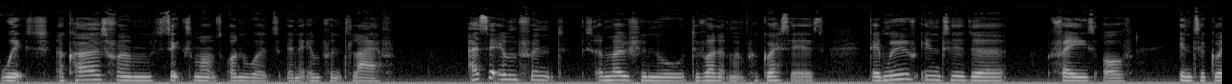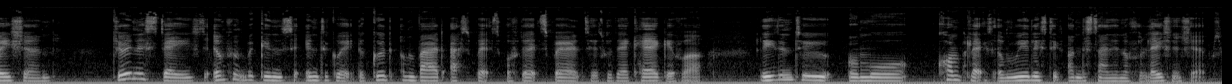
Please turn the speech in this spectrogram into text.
which occurs from six months onwards in the infant's life. As the infant emotional development progresses, they move into the phase of integration. During this stage, the infant begins to integrate the good and bad aspects of their experiences with their caregiver, leading to a more complex and realistic understanding of relationships.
